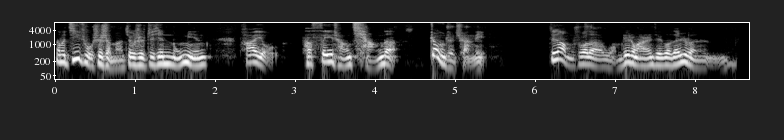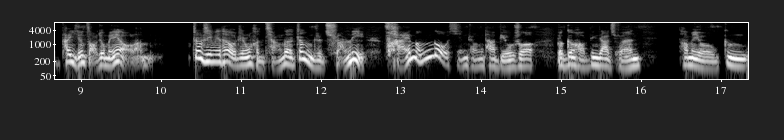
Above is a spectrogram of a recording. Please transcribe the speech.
那么基础是什么？就是这些农民他有他非常强的政治权利。就像我们说的，我们这种二人结构在日本他已经早就没有了。正是因为他有这种很强的政治权利，才能够形成他，比如说有更好的定价权，他们有更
